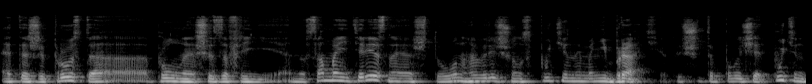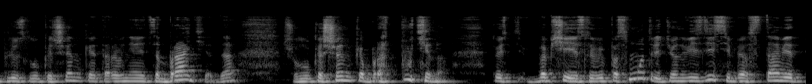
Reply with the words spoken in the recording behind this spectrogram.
Это же просто полная шизофрения. Но самое интересное, что он говорит, что он с Путиным, они братья. То есть, что это получает? Путин плюс Лукашенко, это равняется братья, да? Что Лукашенко брат Путина. То есть, вообще, если вы посмотрите, он везде себя вставит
